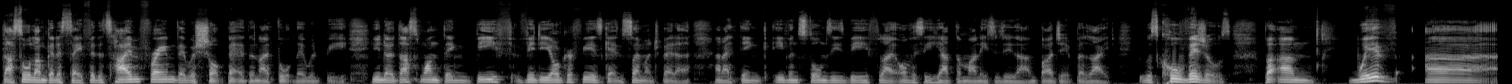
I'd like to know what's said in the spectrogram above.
That's all i'm gonna say. For the time frame they were shot better than i thought they would be. You know that's one thing. Beef videography is getting so much better. And i think even stormzy's beef like obviously he had the money to do that and budget but like it was cool visuals. But um with uh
